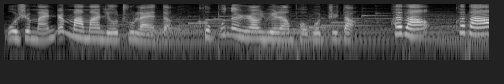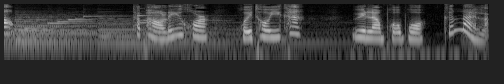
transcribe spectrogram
我是瞒着妈妈溜出来的，可不能让月亮婆婆知道。快跑，快跑！他跑了一会儿，回头一看，月亮婆婆跟来了。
